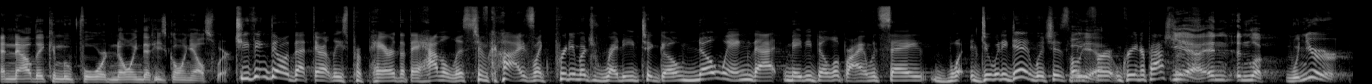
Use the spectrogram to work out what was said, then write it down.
and now they can move forward knowing that he's going elsewhere. Do you think, though, that they're at least prepared, that they have a list of guys like pretty much ready to go, knowing that maybe Bill O'Brien would say, what, do what he did, which is oh, leave yeah. for greener pastures? Yeah, and, and look, when you're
